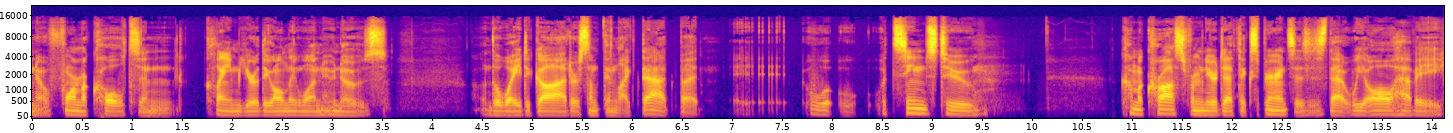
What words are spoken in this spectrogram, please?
know, form a cult and claim you're the only one who knows the way to God or something like that. But eh, what seems to come across from near death experiences is that we all have a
